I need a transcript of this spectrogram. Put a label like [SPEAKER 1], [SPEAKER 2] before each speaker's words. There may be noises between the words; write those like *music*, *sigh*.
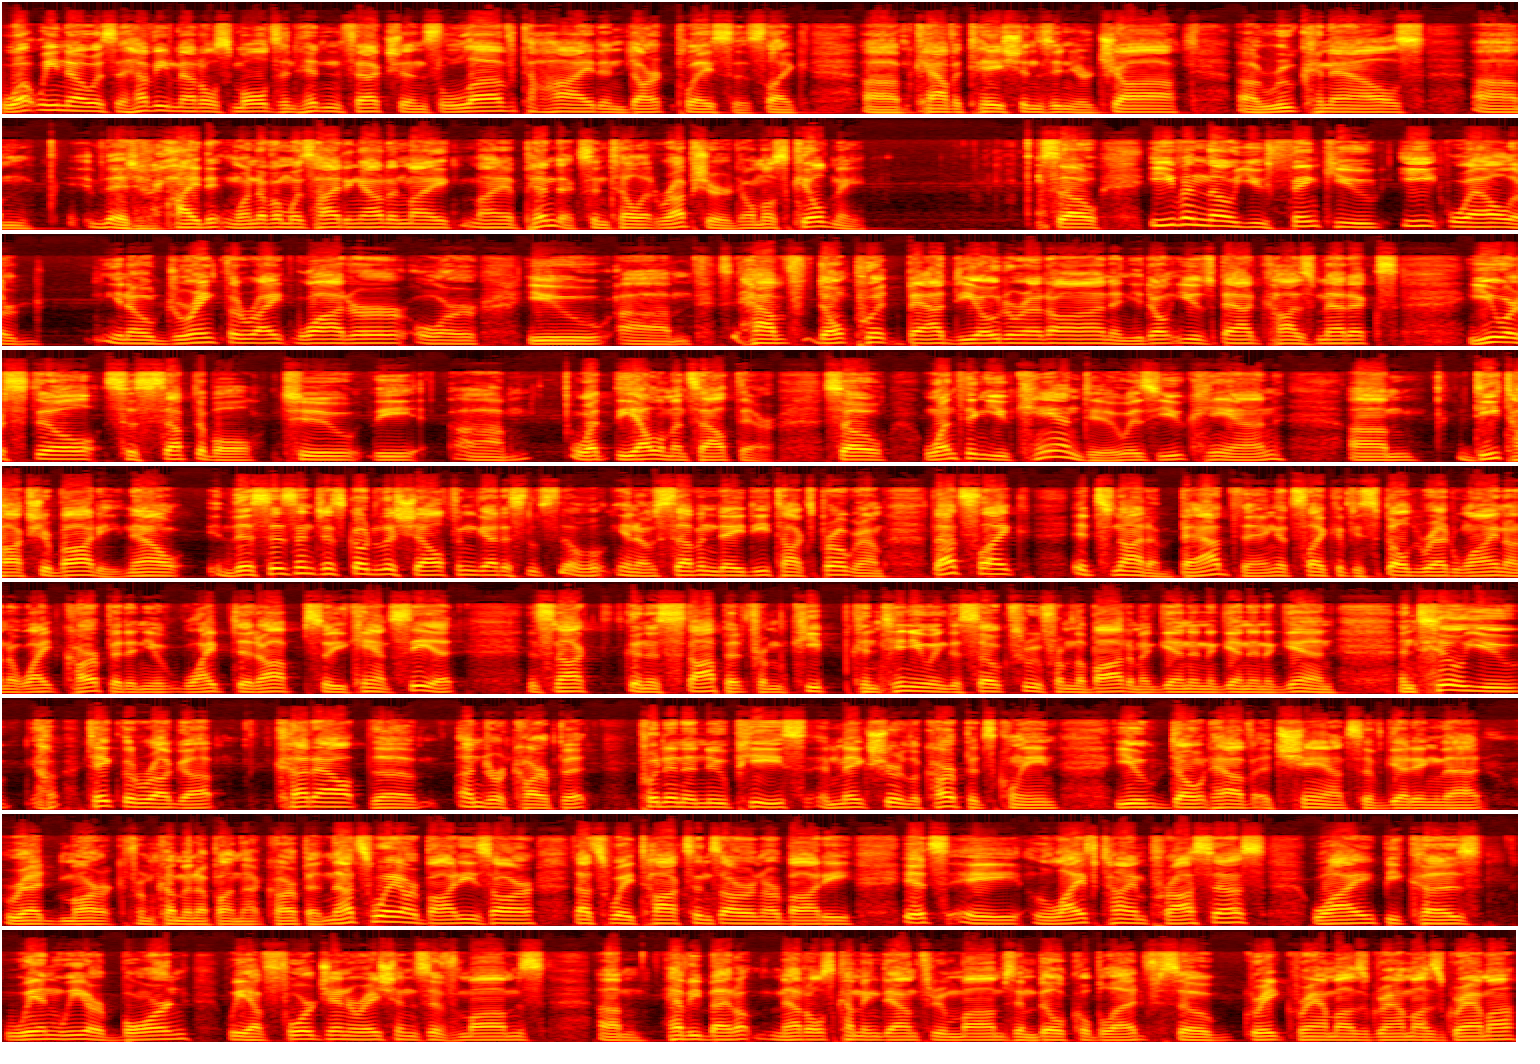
[SPEAKER 1] what we know is the heavy metals, molds, and hidden infections love to hide in dark places like uh, cavitations in your jaw, uh, root canals. Um, hiding, one of them was hiding out in my, my appendix until it ruptured, almost killed me. So even though you think you eat well or you know drink the right water or you um, have don't put bad deodorant on and you don't use bad cosmetics you are still susceptible to the um, what the elements out there. So one thing you can do is you can um, detox your body. Now, this isn't just go to the shelf and get a you know seven day detox program. That's like it's not a bad thing. It's like if you spilled red wine on a white carpet and you wiped it up so you can't see it. It's not going to stop it from keep continuing to soak through from the bottom again and again and again until you *laughs* take the rug up, cut out the under carpet put in a new piece and make sure the carpet's clean, you don't have a chance of getting that red mark from coming up on that carpet. And that's the way our bodies are. That's the way toxins are in our body. It's a lifetime process. Why? Because when we are born, we have four generations of mom's um, heavy metal, metals coming down through mom's umbilical blood. So great grandma's grandma's grandma.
